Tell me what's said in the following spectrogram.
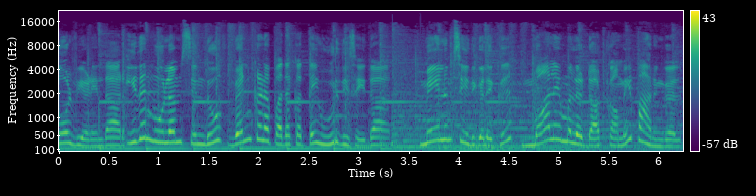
தோல்வியடைந்தார். இதன் மூலம் சிந்து வெண்கல பதக்கத்தை உறுதி செய்தார். மேலும் செய்திகளுக்கு மாலைமலர் டாட் காமை பாருங்கள்.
